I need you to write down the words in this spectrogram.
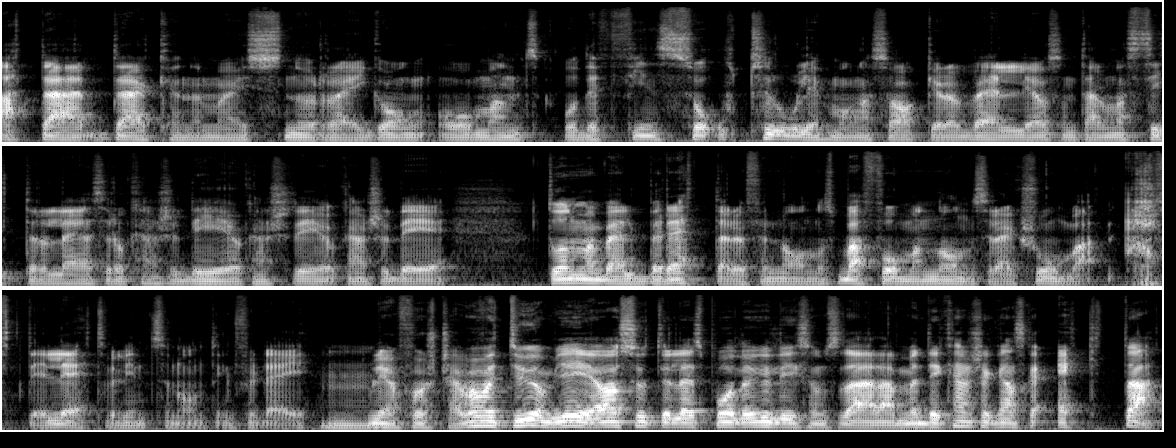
Att där, där kunde man ju snurra igång och, man, och det finns så otroligt många saker att välja och sånt där. Man sitter och läser och kanske det och kanske det och kanske det. Då när man väl berättar det för någon och så bara får man någons reaktion bara äh, det lät väl inte som någonting för dig. Då blir man först här, vad vet du om det? Jag har suttit och läst på det, liksom sådär. Men det kanske är ganska äkta.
